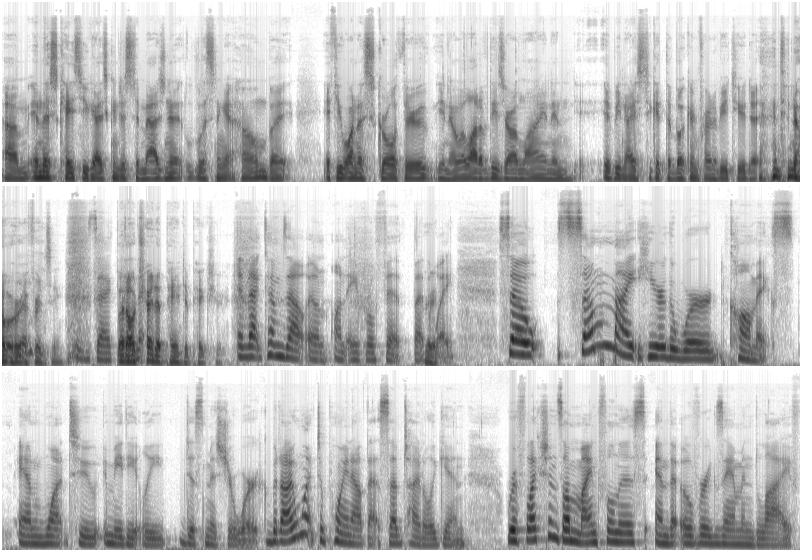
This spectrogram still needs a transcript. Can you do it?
um, in this case, you guys can just imagine it listening at home, but if you want to scroll through, you know, a lot of these are online, and it'd be nice to get the book in front of you too to, to know what we're referencing. exactly. But I'll try to paint a picture. And that comes out on, on April 5th, by the way. So some might hear the word comics and want to immediately dismiss your work, but I want to point out that subtitle again Reflections on Mindfulness and the Overexamined Life.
